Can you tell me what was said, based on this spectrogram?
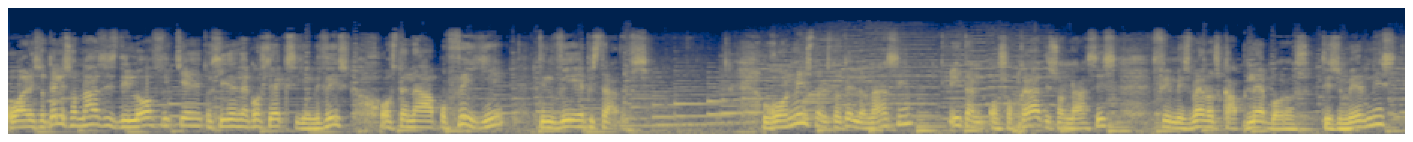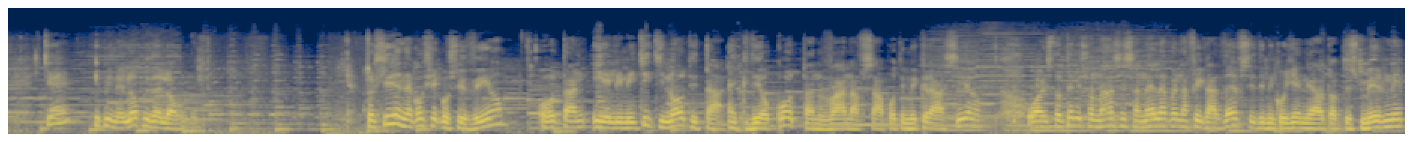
ο Αριστοτέλης Ωνάζης δηλώθηκε το 1906 γεννηθής ώστε να αποφύγει την βία επιστράτευση. Γονείς του Αριστοτέλη Ωνάση ήταν ο Σοκράτης Ωνάσης, φημισμένος καπνέμπορος της Μύρνης και η Πινελόπη Δελόγλου. Το 1922 όταν η ελληνική κοινότητα εκδιωκόταν βάναυσα από τη Μικρά Ασία, ο Αριστοτέλης Ωνάσης ανέλαβε να φυγαδεύσει την οικογένειά του από τη Σμύρνη,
